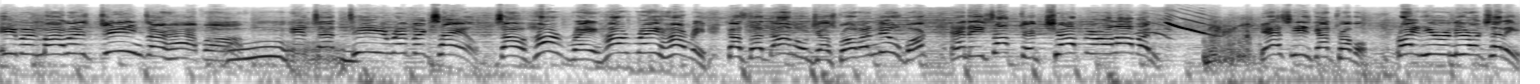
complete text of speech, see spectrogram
even Marla's jeans are half off. It's a terrific sale. So hurry, hurry, hurry, because the Donald just wrote a new book, and he's up to chapter 11. Yes, he's got trouble. Right here in New York City,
